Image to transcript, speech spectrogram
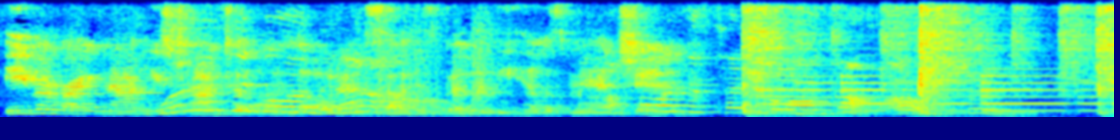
Even right now, he's trying to unload and sell his Beverly Hills mansion. I feel like it's taking a long time. Oh shoot.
